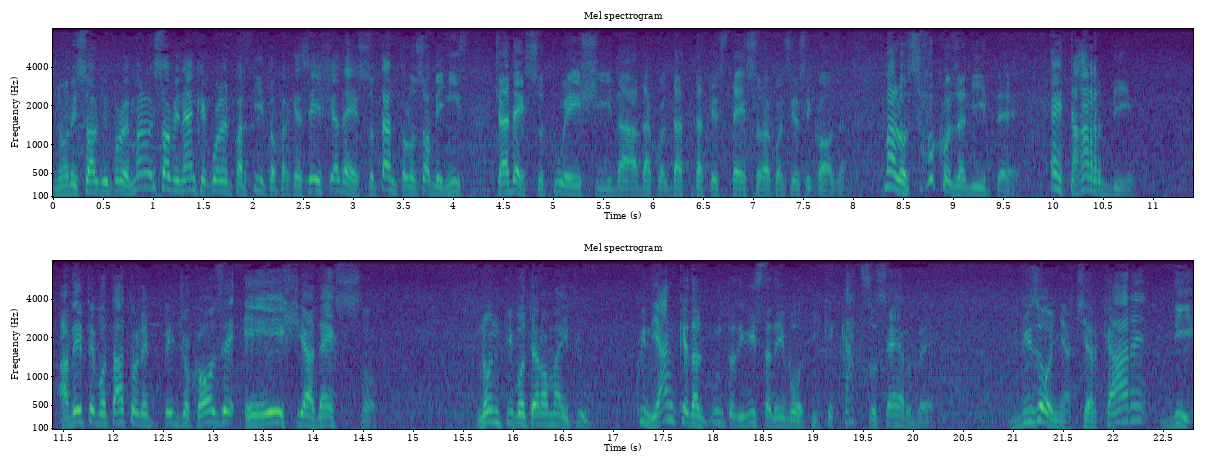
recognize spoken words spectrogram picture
Non risolvi il problema, ma non risolvi neanche quello del partito, perché se esci adesso, tanto lo so benissimo, cioè adesso tu esci da, da, da, da te stesso, da qualsiasi cosa, ma lo so cosa dite, è tardi, avete votato le peggio cose e esci adesso, non ti voterò mai più. Quindi anche dal punto di vista dei voti, che cazzo serve? Bisogna cercare di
